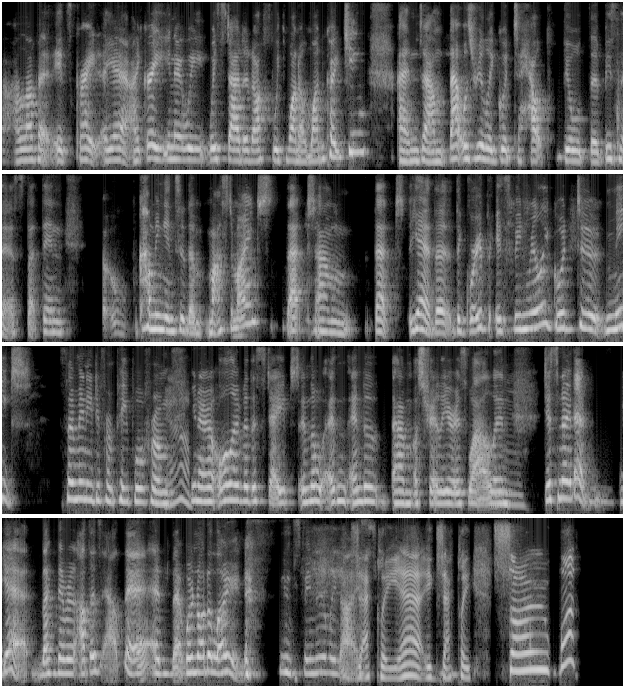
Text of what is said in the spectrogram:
I love it. It's great. Yeah, I agree. You know, we we started off with one-on-one coaching, and um, that was really good to help build the business. But then coming into the mastermind that um that yeah the the group it's been really good to meet so many different people from yeah. you know all over the state and the and, and um, australia as well and mm. just know that yeah like there are others out there and that we're not alone it's been really nice exactly yeah exactly so what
